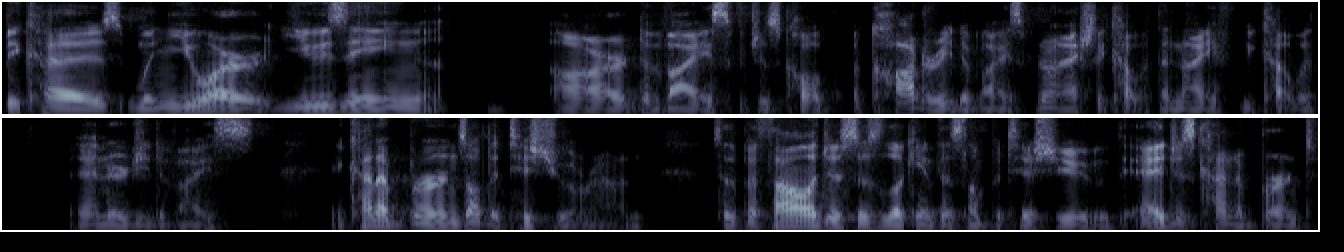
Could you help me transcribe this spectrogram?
Because when you are using our device, which is called a cautery device, we don't actually cut with a knife, we cut with an energy device. It kind of burns all the tissue around. So the pathologist is looking at this lump of tissue, the edge is kind of burnt,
